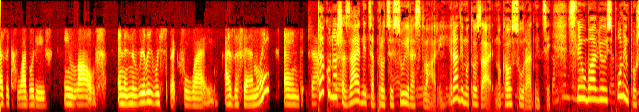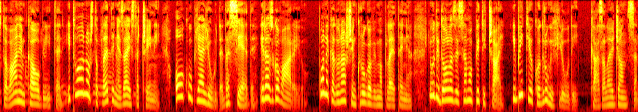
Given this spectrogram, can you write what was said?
as a collaborative in love and in a really respectful way as a family. Tako naša zajednica procesuira stvari. Radimo to zajedno, kao suradnici. S ljubavlju i s punim poštovanjem kao obitelj. I to je ono što pletenje zaista čini. Okuplja ljude da sjede i razgovaraju. Ponekad u našim krugovima pletenja ljudi dolaze samo piti čaj i biti oko drugih ljudi, kazala je Johnson.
